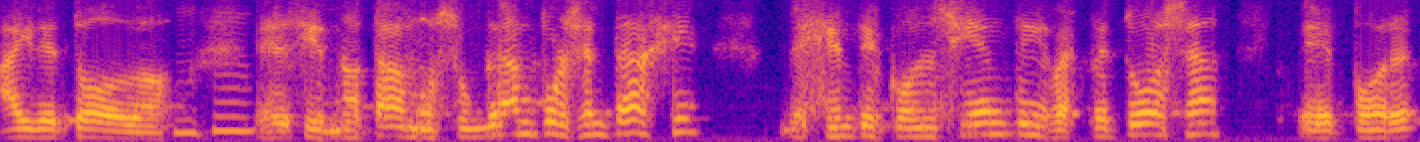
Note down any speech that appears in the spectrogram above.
hay de todo. Es decir, notamos un gran porcentaje de gente consciente y respetuosa eh, por,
